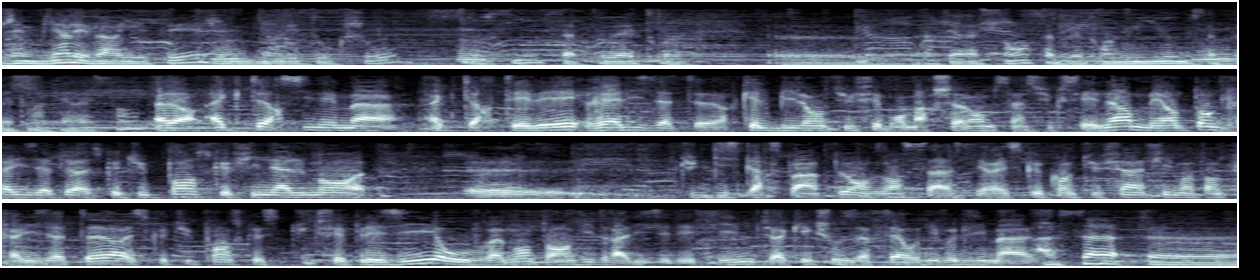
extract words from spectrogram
j'aime bien les variétés, j'aime bien les talk shows aussi. Ça peut être euh, intéressant, ça peut être ennuyeux, mais ça peut être intéressant. Alors, acteur cinéma, acteur télé, réalisateur, quel bilan tu fais? Bon, Marshall c'est un succès énorme, mais en tant que réalisateur, est-ce que tu penses que finalement, euh, disperses pas un peu en faisant ça C'est-à-dire, est-ce que quand tu fais un film en tant que réalisateur, est-ce que tu penses que tu te fais plaisir ou vraiment tu as envie de réaliser des films? Tu as quelque chose à faire au niveau de l'image Ah ça, euh,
